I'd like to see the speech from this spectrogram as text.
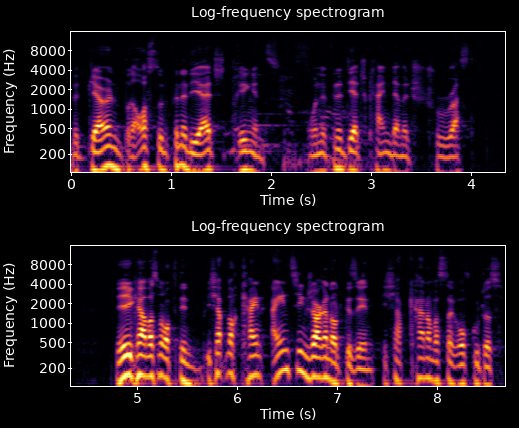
Mit Garen brauchst du Infinity Edge dringend. Ohne Infinity Edge kein Damage Trust. Nee, kann was man auf den. Ich habe noch keinen einzigen Juggernaut gesehen. Ich habe keiner was darauf Gutes.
